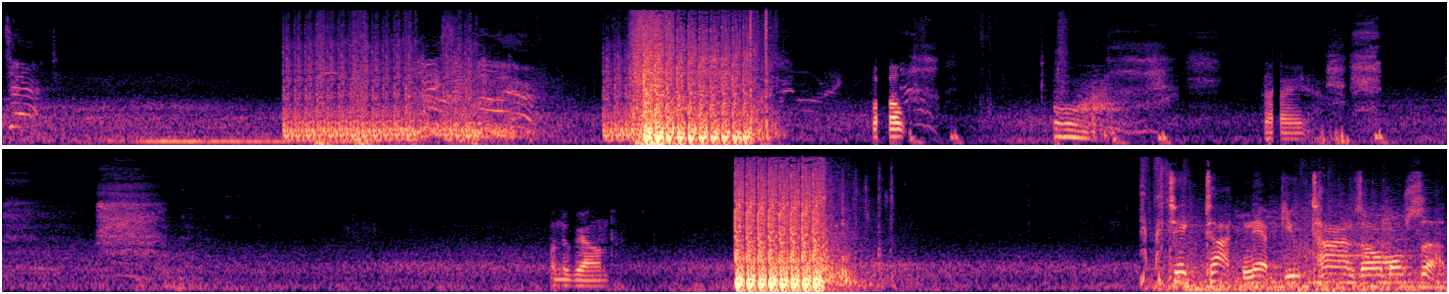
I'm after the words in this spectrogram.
Contact! Facing fire! Oh. Ooh. Sorry. On the ground. Tick tock, nephew. Time's almost up.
